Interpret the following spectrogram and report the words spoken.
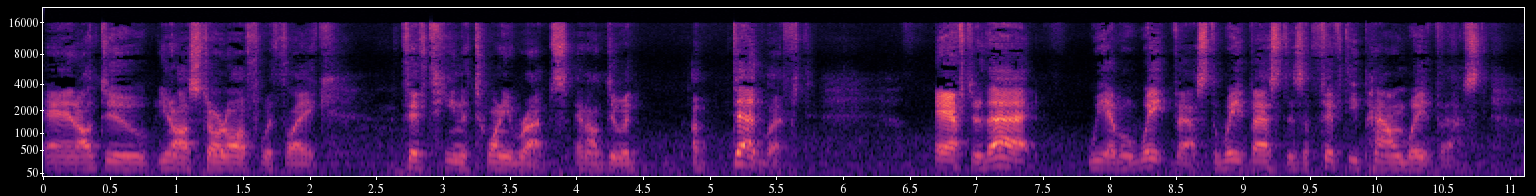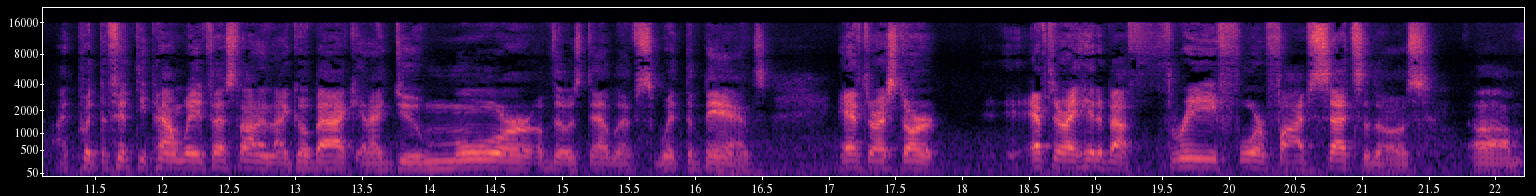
and I'll do, you know, I'll start off with like 15 to 20 reps and I'll do a, a deadlift. After that, we have a weight vest. The weight vest is a 50 pound weight vest. I put the 50 pound weight vest on and I go back and I do more of those deadlifts with the bands. After I start, after I hit about three, four, five sets of those, um,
